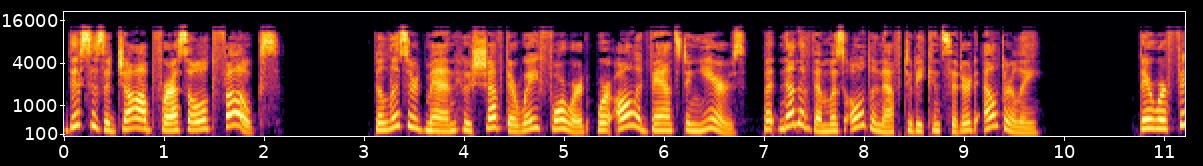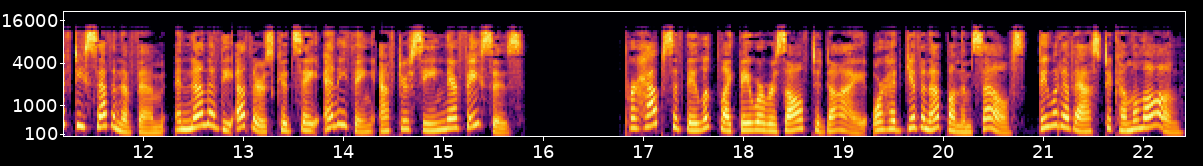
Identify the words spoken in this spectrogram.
This is a job for us old folks. The lizard men who shoved their way forward were all advanced in years, but none of them was old enough to be considered elderly. There were 57 of them and none of the others could say anything after seeing their faces. Perhaps if they looked like they were resolved to die or had given up on themselves, they would have asked to come along.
